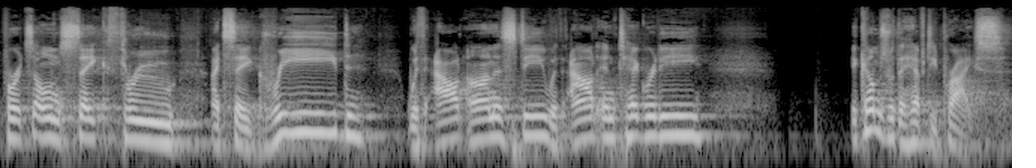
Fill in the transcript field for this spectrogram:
for its own sake through, I'd say, greed, without honesty, without integrity, it comes with a hefty price.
